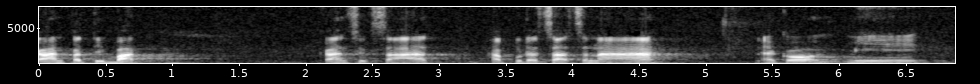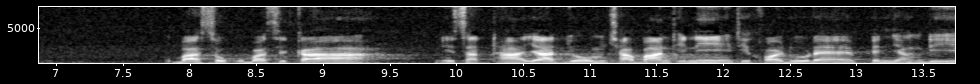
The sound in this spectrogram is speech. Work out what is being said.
การปฏิบัติ การศึกษาพระพุทธศาสนา แล้วก็มีอุบาสกอุบาสิกา มีศรัทธาญาติโยมชาวบ้านที่นี่ที่คอยดูแลเป็นอย่างดี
